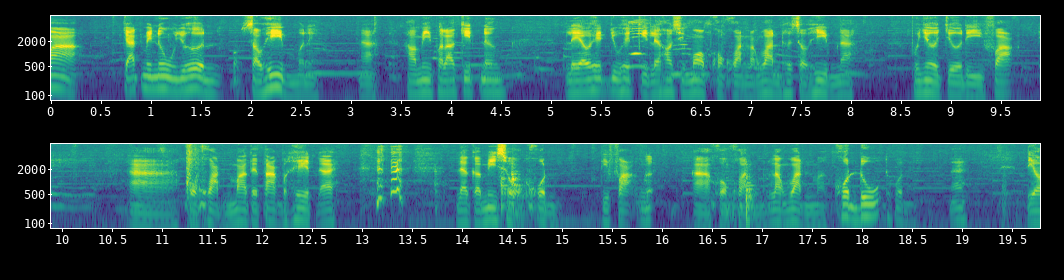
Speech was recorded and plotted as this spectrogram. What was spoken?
มาจัดเมนูอยู่เฮิรนเสาหิมมื้อนี้นะเฮามีภารกิจหนึ่งแล้วเฮ็ดอยู่เฮ็ดกินแล้วเฮาสิมอบของขวัญรางวัลเธอเสาหิมนะผู้เยอะเจอดีฝากอ่าของขวัญมาแต่ต่างประเทศได้ แล้วก็มีสองคนที่ฝากเงินอ่าของขวัญรางวัลมา คนดูทุกคนนะ เดี๋ยว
